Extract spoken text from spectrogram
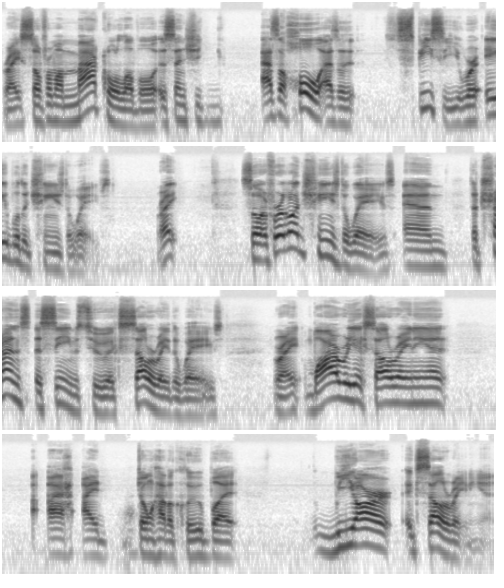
right? So from a macro level essentially as a whole as a species we're able to change the waves right? So if we're going to change the waves and the trend it seems to accelerate the waves, right? Why are we accelerating it? I I don't have a clue, but we are accelerating it,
